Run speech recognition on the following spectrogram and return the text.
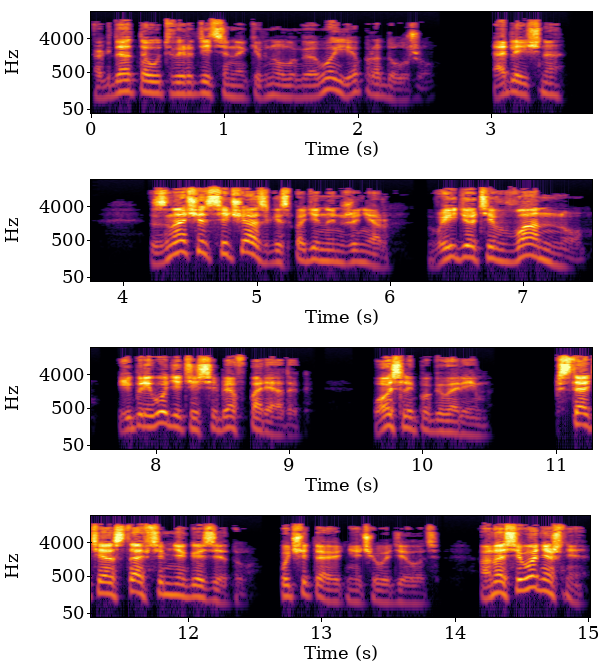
Когда-то утвердительно кивнула головой, я продолжил. «Отлично. Значит, сейчас, господин инженер, вы идете в ванну и приводите себя в порядок. После поговорим. Кстати, оставьте мне газету. Почитают нечего делать. Она сегодняшняя?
